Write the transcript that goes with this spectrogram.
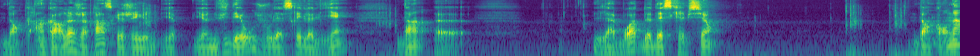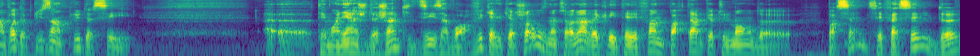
Donc, encore là, je pense que j'ai il y, a une vidéo, je vous laisserai le lien dans euh, la boîte de description. Donc, on en voit de plus en plus de ces euh, témoignages de gens qui disent avoir vu quelque chose. Naturellement, avec les téléphones portables que tout le monde euh, possède, c'est facile de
